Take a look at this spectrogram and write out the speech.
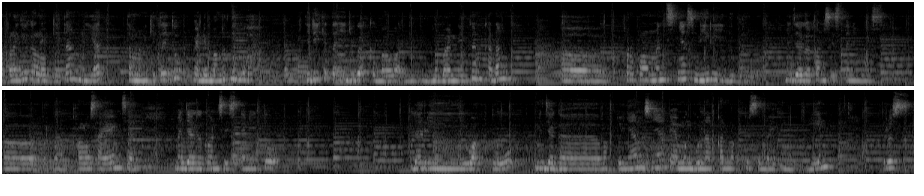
apalagi kalau kita ngelihat teman kita itu pede banget nih wah. Jadi kitanya juga kebawa gitu dibandingkan kadang uh, performance-nya sendiri gitu. Menjaga konsisten ya mis uh, kalau saya mis ya menjaga konsisten itu dari waktu menjaga waktunya maksudnya kayak menggunakan waktu sebaik mungkin terus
